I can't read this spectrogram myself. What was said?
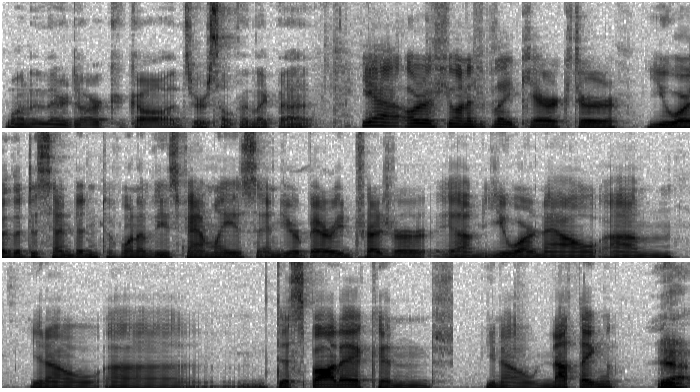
one of their dark gods or something like that. Yeah, or if you wanted to play character, you are the descendant of one of these families, and your buried treasure. Um, you are now, um, you know, uh, despotic and you know nothing. Yeah,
